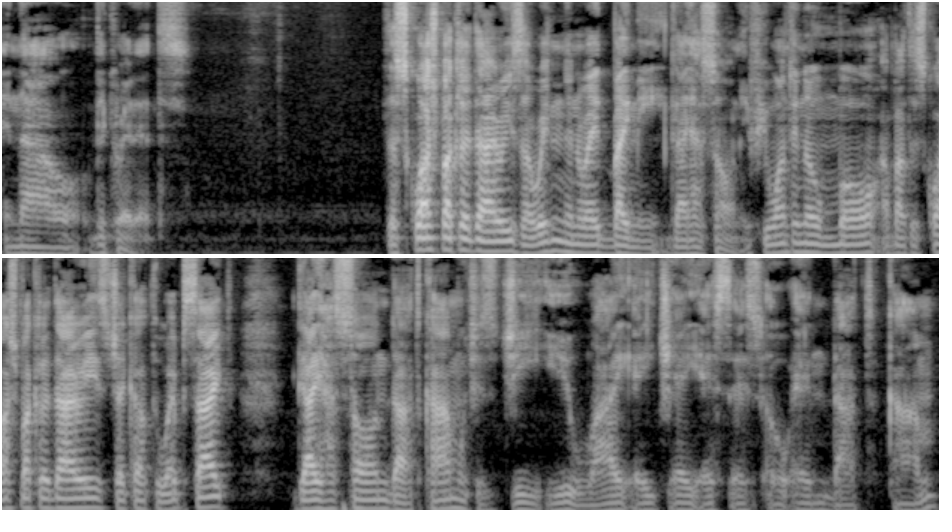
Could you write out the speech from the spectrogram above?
And now, the credits. The Squashbuckler Diaries are written and read by me, Guy Hasson. If you want to know more about the Squashbuckler Diaries, check out the website, guyhasson.com, which is G-U-Y-H-A-S-S-O-N dot com.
